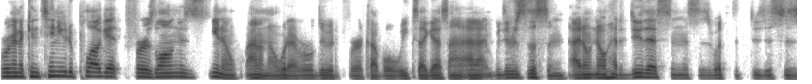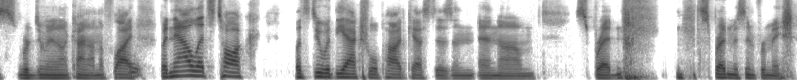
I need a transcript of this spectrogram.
We're going to continue to plug it for as long as you know. I don't know, whatever. We'll do it for a couple of weeks, I guess. I, I there's listen. I don't know how to do this, and this is what the, this is. We're doing it on kind of on the fly. But now let's talk. Let's do what the actual podcast is, and and um spread spread misinformation.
